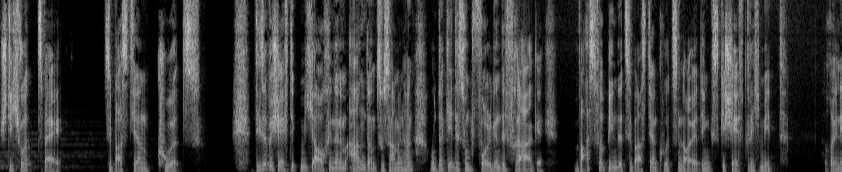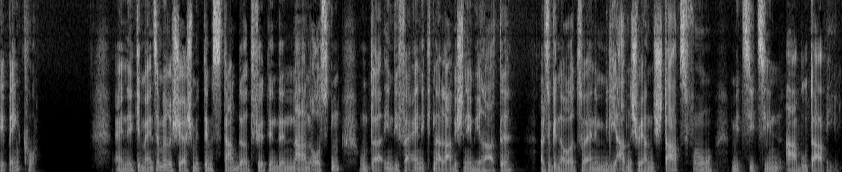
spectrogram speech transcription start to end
Stichwort 2. Sebastian Kurz, dieser beschäftigt mich auch in einem anderen Zusammenhang und da geht es um folgende Frage. Was verbindet Sebastian Kurz neuerdings geschäftlich mit René Benko? Eine gemeinsame Recherche mit dem Standard führt in den Nahen Osten und da in die Vereinigten Arabischen Emirate, also genauer zu einem milliardenschweren Staatsfonds mit Sitz in Abu Dhabi.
